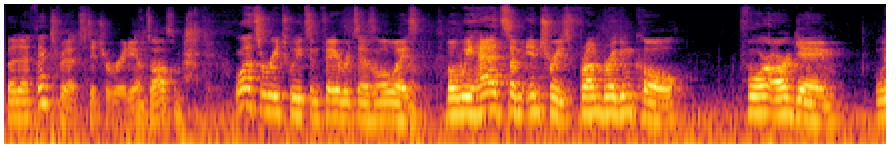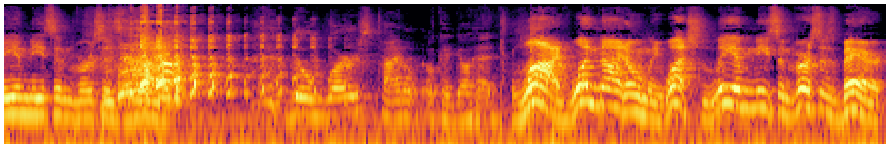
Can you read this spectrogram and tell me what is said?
But uh, thanks for that, Stitcher Radio. That's awesome. Lots of retweets and favorites as always. But we had some entries from Brigham Cole for our game: Liam Neeson versus Blake. the worst title. Okay, go ahead. Live, one night only. Watch Liam Neeson versus Bear.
